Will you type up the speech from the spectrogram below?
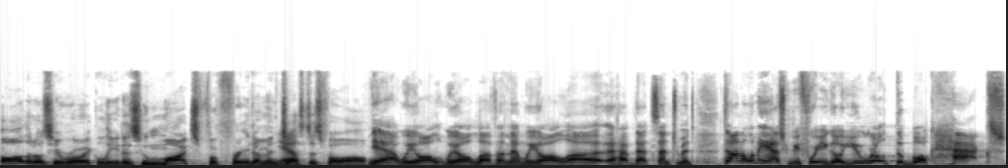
all of those heroic leaders who marched for freedom and yeah. justice for all. Yeah, we all, we all love him and we we all uh, have that sentiment. Donna, let me ask you before you go. You wrote the book Hacks.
